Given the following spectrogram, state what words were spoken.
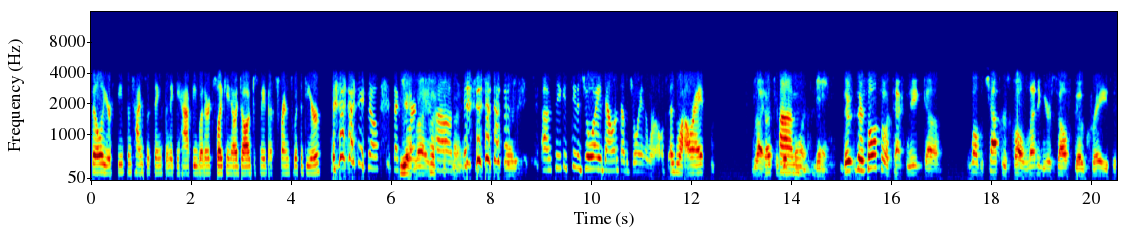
fill your feed sometimes with things that make you happy, whether it's like, you know, a dog just made best friends with a deer, you know, next yeah, door. Right. Um, right. um, so you can see the joy, balance out the joy in the world as well, right? Right. That's a good um, point. Yeah. There, there's also a technique uh, well, the chapter is called "Letting Yourself Go Crazy."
